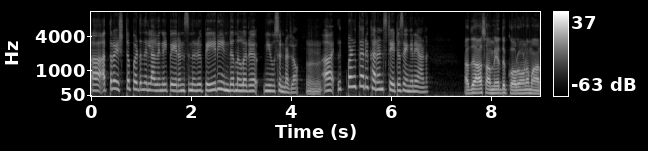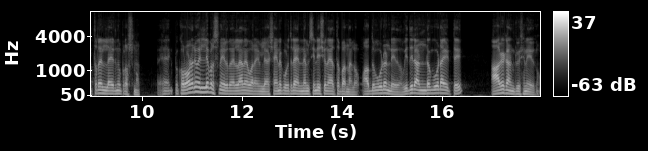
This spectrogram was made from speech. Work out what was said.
അത്ര ഇഷ്ടപ്പെടുന്നില്ല. അല്ലെങ്കിൽ പേരൻസിനൊരു പേടിയുണ്ട് എന്നുള്ളൊരു ന്യൂസ് ഉണ്ടല്ലോ. ഇപ്പോഴത്തെ ഒരു കറണ്ട് സ്റ്റേറ്റസ് എങ്ങനെയാണ്? അത് ആ സമയത്ത് കൊറോണ മാത്രമല്ലായിരുന്നു പ്രശ്നം. കൊറോണ ഒരു വലിയ പ്രശ്നമായിരുന്നു. എല്ലാം ഞാൻ പറയുന്നില്ല. പക്ഷേ അതിന്റെ കൂടുതൽ എൻ എം സിന്റെ ഇഷ്യൂ നേരത്തെ പറഞ്ഞല്ലോ. അതും കൂടെ ഉണ്ടായിരുന്നു. ഇത് രണ്ടും കൂടെ ആയിട്ട് ആകെ കൺഫ്യൂഷൻ ആയിരുന്നു.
